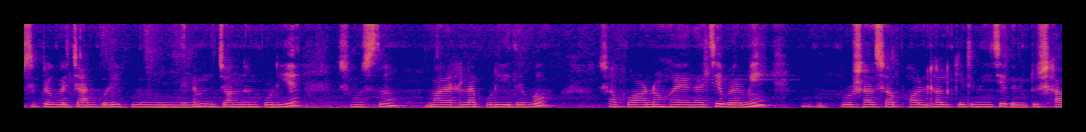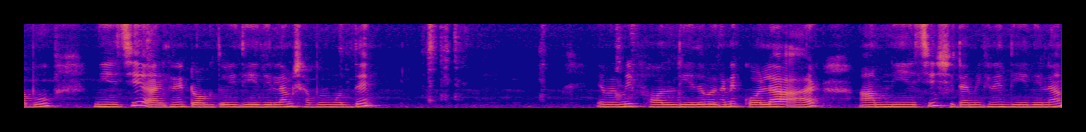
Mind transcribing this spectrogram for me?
শিবটা করে চান করিয়ে দিলাম, চন্দন পরিয়ে সমস্ত মালা ঠালা পরিয়ে দেব। সব পরানো হয়ে গেছে। এবার আমি প্রসাদ সব ফল ঠল কেটে নিয়েছি, এখানে একটু সাবু নিয়েছি আর এখানে টক দই দিয়ে দিলাম সাবুর মধ্যে। এবার আমি ফল দিয়ে দেবো। এখানে কলা আর আম নিয়েছি, সেটা আমি এখানে দিয়ে দিলাম।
